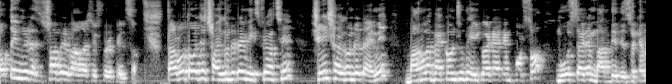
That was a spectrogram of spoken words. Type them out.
যত ইউনিট আছে সবের বাংলা শেষ করে ফেলছো। তারপর তোমার যে ছয় ঘণ্টা টাইম এক্সট্রা আছে, সেই ছয় ঘণ্টা টাইমে বাংলা ব্যাকরণ শুধু এই কয়টা আইটেম পড়ছো মুখস্থ আইটেম বাদ দিয়ে দিচ্ছ কেন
